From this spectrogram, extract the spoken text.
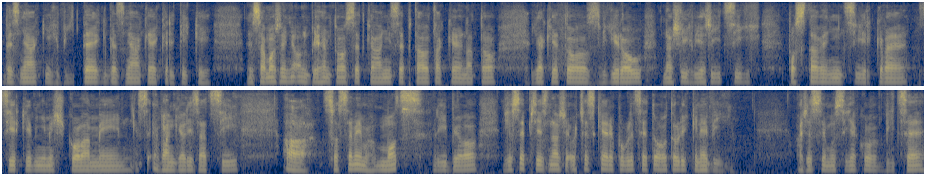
bez nějakých výtek, bez nějaké kritiky. Samozřejmě on během toho setkání se ptal také na to, jak je to s vírou našich věřících, postavení církve, církevními školami, s evangelizací. A co se mi moc líbilo, že se přiznal, že o České republice toho tolik neví a že se musí jako více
